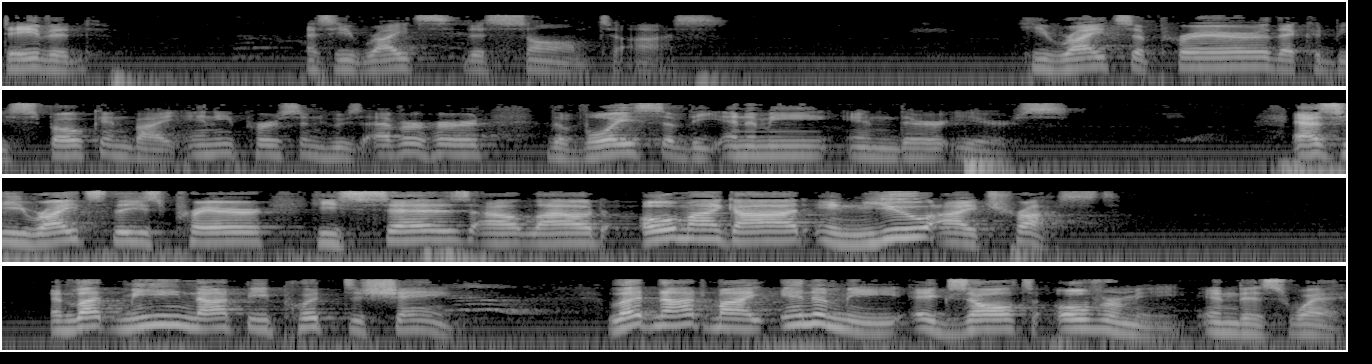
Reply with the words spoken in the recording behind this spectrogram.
David, as he writes this psalm to us, he writes a prayer that could be spoken by any person who's ever heard the voice of the enemy in their ears. As he writes these prayer, he says out loud, "Oh my God, in you I trust. And let me not be put to shame. Let not my enemy exalt over me in this way."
